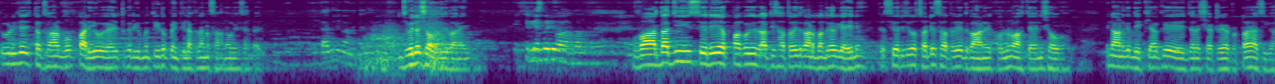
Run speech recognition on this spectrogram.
ਚੋਰੀ ਦੇ ਨੁਕਸਾਨ ਬਹੁਤ ਭਾਰੀ ਹੋ ਗਿਆ ਜੀ ਤਕਰੀਬਨ 30 ਤੋਂ 35 ਲੱਖ ਦਾ ਨੁਕਸਾਨ ਹੋ ਗਿਆ ਸਾਡਾ ਜੀ। ਕਾਹਦੀ ਦੁਕਾਨ ਜੁਐਲਰ ਸ਼ੋਪ ਦੀ ਦੁਕਾਨ ਹੈ ਜੀ। ਕਿੰਨੇ ਕੋਈ ਵਾਰਦਾਤ ਵਾਰਦਾਤ ਜੀ ਸਵੇਰੇ ਆਪਾਂ ਕੋਈ ਰਾਤੀ 7 ਵਜੇ ਦੁਕਾਨ ਬੰਦ ਕਰਕੇ ਗਏ ਨੇ ਤੇ ਸਵੇਰੇ ਜਦੋਂ 7:30 ਵਜੇ ਦੁਕਾਨ ਖੋਲ੍ਹਣ ਵਾਸਤੇ ਆਏ ਨੇ ਸ਼ੋਪ ਇਹਨਾਂ ਆਣ ਕੇ ਦੇਖਿਆ ਕਿ ਜਰਾ ਸ਼ਟਰ ਜਿਹਾ ਟੁੱਟਾ ਹੋਇਆ ਸੀਗਾ।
